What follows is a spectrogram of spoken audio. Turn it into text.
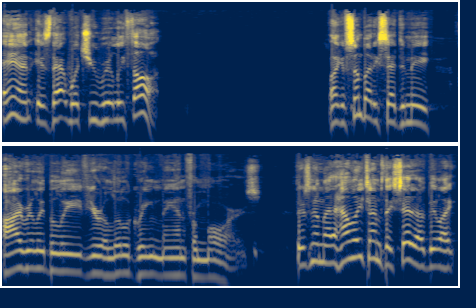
And is that what you really thought? Like if somebody said to me, I really believe you're a little green man from Mars. There's no matter how many times they said it, I'd be like,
